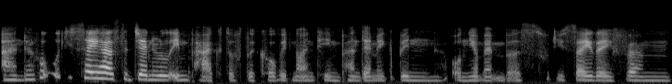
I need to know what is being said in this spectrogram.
And uh, what would you say has the general impact of the COVID 19 pandemic been on your members? Would you say they've um,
